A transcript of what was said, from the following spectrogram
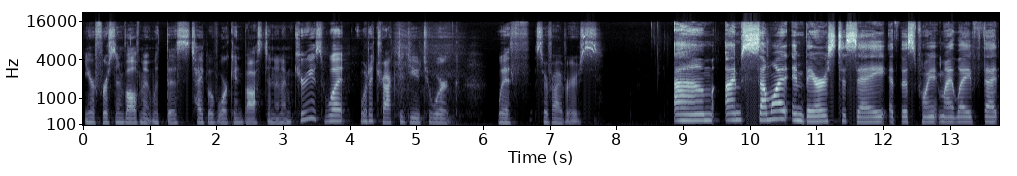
your first involvement with this type of work in Boston, and I'm curious what what attracted you to work with survivors. Um, I'm somewhat embarrassed to say at this point in my life that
